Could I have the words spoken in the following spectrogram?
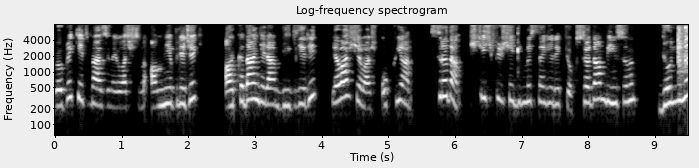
böbrek yetmezliğine yol açtığını anlayabilecek arkadan gelen bilgileri yavaş yavaş okuyan sıradan hiç hiçbir şey bilmesine gerek yok. Sıradan bir insanın gönlüne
